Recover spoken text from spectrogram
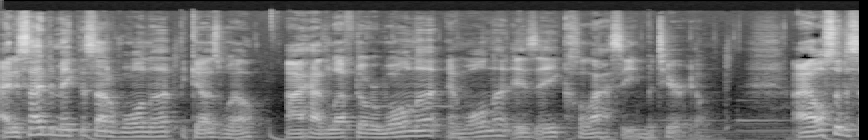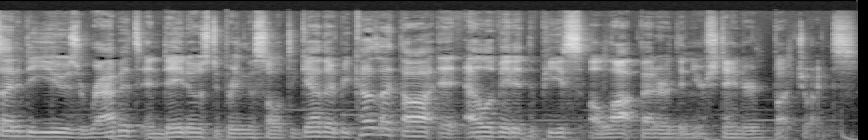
I decided to make this out of walnut because, well, I had leftover walnut and walnut is a classy material. I also decided to use rabbets and dados to bring this all together because I thought it elevated the piece a lot better than your standard butt joints.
